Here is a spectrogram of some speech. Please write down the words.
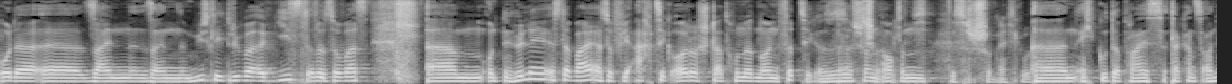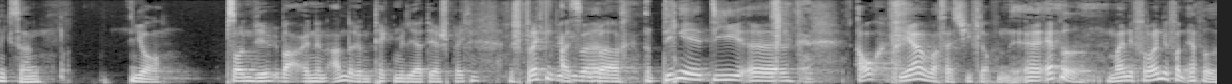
oder äh, sein, sein Müsli drüber ergießt oder sowas. Ähm, und eine Hülle ist dabei, also für 80 Euro statt 149. Also das ist schon, auch ein, Das ist schon echt gut. äh, ein echt guter Preis. Da kannst du auch nichts sagen. Ja. Sollen wir über einen anderen Tech-Milliardär sprechen? Sprechen wir über, über, Dinge, die äh, auch, ja, was heißt schieflaufen? Äh, Apple, meine Freunde von Apple.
